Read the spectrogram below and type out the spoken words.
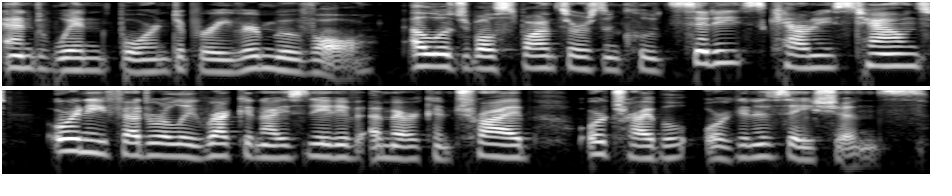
and wind-borne debris removal. Eligible sponsors include cities, counties, towns, or any federally recognized Native American tribe or tribal organizations.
